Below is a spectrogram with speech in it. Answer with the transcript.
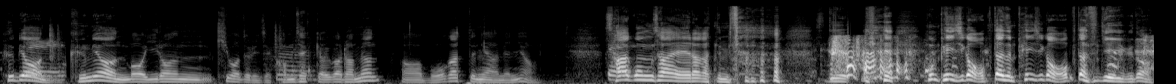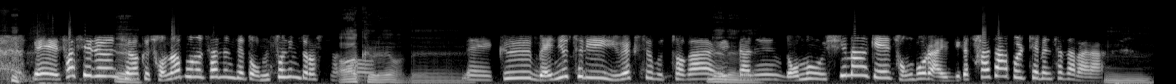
흡연, 네. 금연 뭐 이런 키워드를 이제 음. 검색 결과를 하면 어 뭐가 뜨냐 하면요. 네. 404 에라가 뜹니다. 네, 홈페이지가 없다는 페이지가 없다는 얘기거든. 네 사실은 예. 제가 그 전화번호 찾는데도 엄청 힘들었어요. 아 그래요. 네. 네, 그 메뉴 tree UX부터가 네네네. 일단은 너무 심하게 정보를 알, 네가 찾아볼 테면 찾아봐라. 음,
